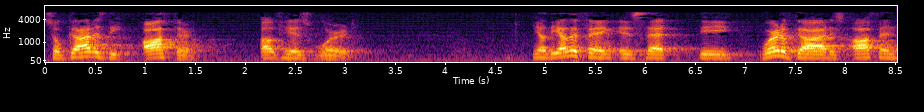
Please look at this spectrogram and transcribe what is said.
So God is the author of his word. You know, the other thing is that the word of God is often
